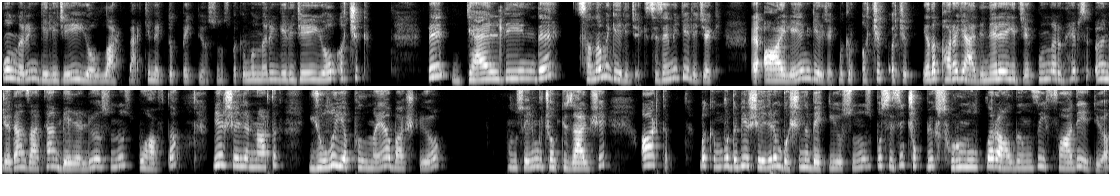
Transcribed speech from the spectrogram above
Bunların geleceği yollar. Belki mektup bekliyorsunuz. Bakın bunların geleceği yol açık. Ve geldiğinde sana mı gelecek, size mi gelecek, e, aileye mi gelecek? Bakın açık açık ya da para geldi nereye gidecek? Bunların hepsi önceden zaten belirliyorsunuz bu hafta. Bir şeylerin artık yolu yapılmaya başlıyor. Bunu söyleyeyim bu çok güzel bir şey. Artı bakın burada bir şeylerin başını bekliyorsunuz. Bu sizin çok büyük sorumluluklar aldığınızı ifade ediyor.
